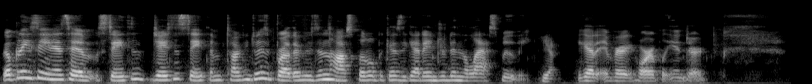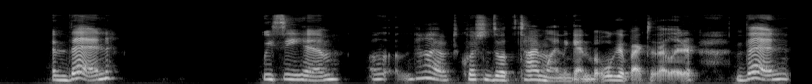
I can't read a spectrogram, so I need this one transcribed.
the opening scene is him, Statham, Jason Statham, talking to his brother who's in the hospital because he got injured in the last movie. yeah, He got very horribly injured. And then we see him. Oh, now I have questions about the timeline again, but we'll get back to that later. Then,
